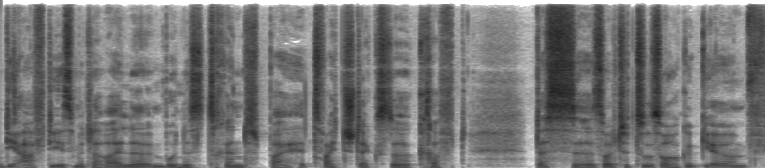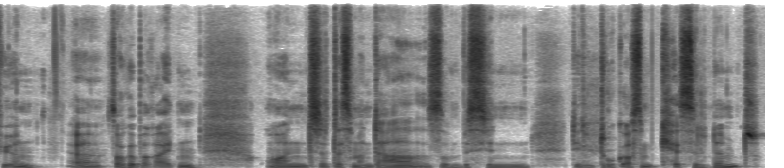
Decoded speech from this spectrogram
Die AfD ist mittlerweile im Bundestrend bei zweitstärkste Kraft. Das sollte zu Sorge führen, äh, Sorge bereiten. Und dass man da so ein bisschen den Druck aus dem Kessel nimmt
